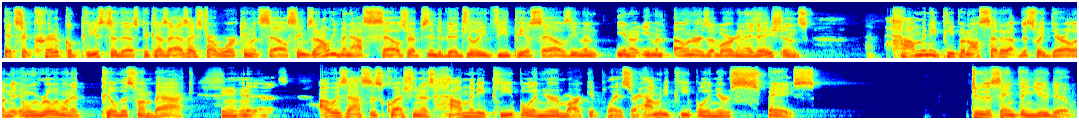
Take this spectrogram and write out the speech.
it's a critical piece to this because as I start working with sales teams, and I'll even ask sales reps individually, VP of sales, even you know even owners of organizations, how many people? And I'll set it up this way, Darrell, and, and, we really want to peel this one back. Mm-hmm. I always ask this question: Is how many people in your marketplace or how many people in your space do the same thing you do?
